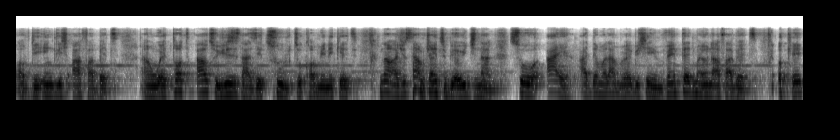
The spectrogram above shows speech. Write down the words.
of the English alphabet and we're taught how to use it as a tool to communicate. Now, as you say, I'm trying to be original. So I, Ademola Morebise, invented my own alphabet. Okay,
